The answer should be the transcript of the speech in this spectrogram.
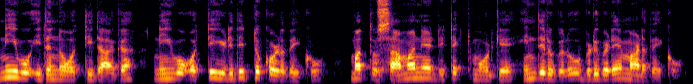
ನೀವು ಇದನ್ನು ಒತ್ತಿದಾಗ ನೀವು ಒತ್ತಿ ಹಿಡಿದಿಟ್ಟುಕೊಳ್ಳಬೇಕು ಮತ್ತು ಸಾಮಾನ್ಯ ಡಿಟೆಕ್ಟ್ ಮೋಡ್ಗೆ ಹಿಂದಿರುಗಲು ಬಿಡುಗಡೆ ಮಾಡಬೇಕು.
